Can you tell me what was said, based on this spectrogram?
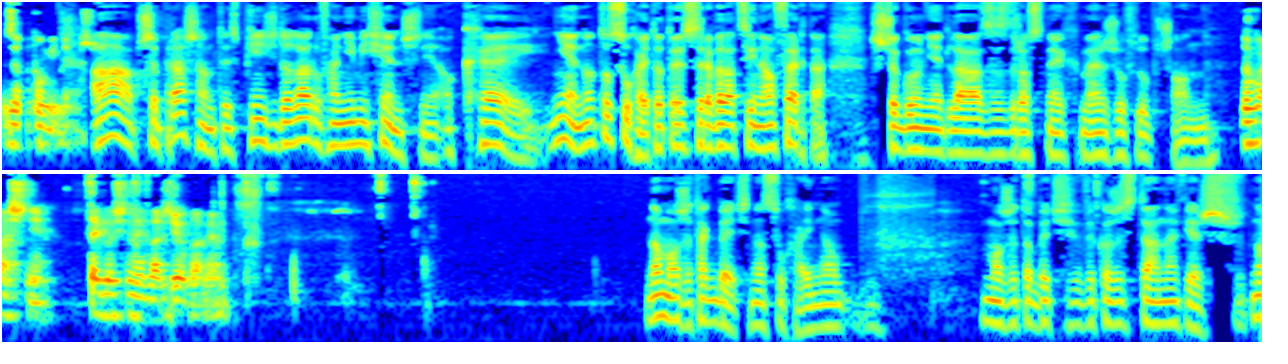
zapominasz. A, przepraszam, to jest 5 dolarów, a nie miesięcznie. Okej. Okay. Nie, no to słuchaj, to to jest rewelacyjna oferta. Szczególnie dla zazdrosnych mężów lub żon. No właśnie, tego się najbardziej obawiam. No może tak być, no słuchaj, no może to być wykorzystane, wiesz, no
